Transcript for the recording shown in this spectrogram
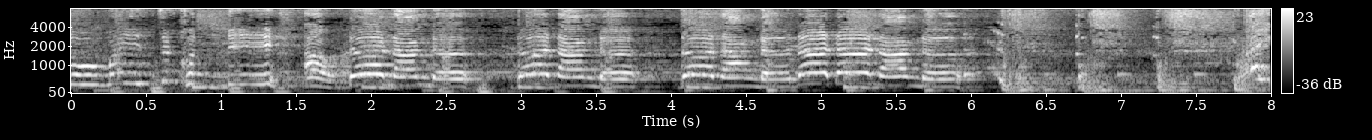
รู้ไหมจะคนดีเอ้าเดินนางเด้อเดินนางเด้อเดินนางเด้อเดินเดินนางเด้อเฮ้ย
